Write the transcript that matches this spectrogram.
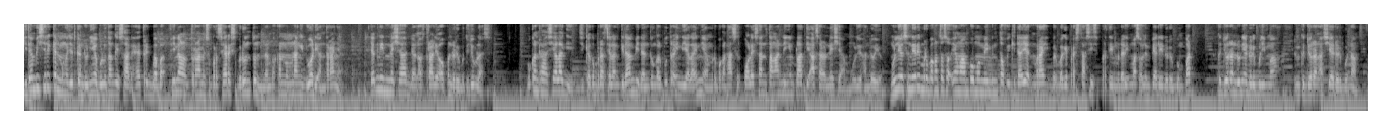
Kidambi Sirikan mengejutkan dunia bulu tangkis saat hat-trick babak final turnamen Super Series beruntun dan bahkan memenangi dua di antaranya, yakni Indonesia dan Australia Open 2017. Bukan rahasia lagi jika keberhasilan Kidambi dan tunggal putra India lainnya merupakan hasil polesan tangan dingin pelatih asal Indonesia, Mulyo Handoyo. Mulyo sendiri merupakan sosok yang mampu membimbing Taufik Hidayat meraih berbagai prestasi seperti medali emas Olimpiade 2004, kejuaraan dunia 2005, dan kejuaraan Asia 2006.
